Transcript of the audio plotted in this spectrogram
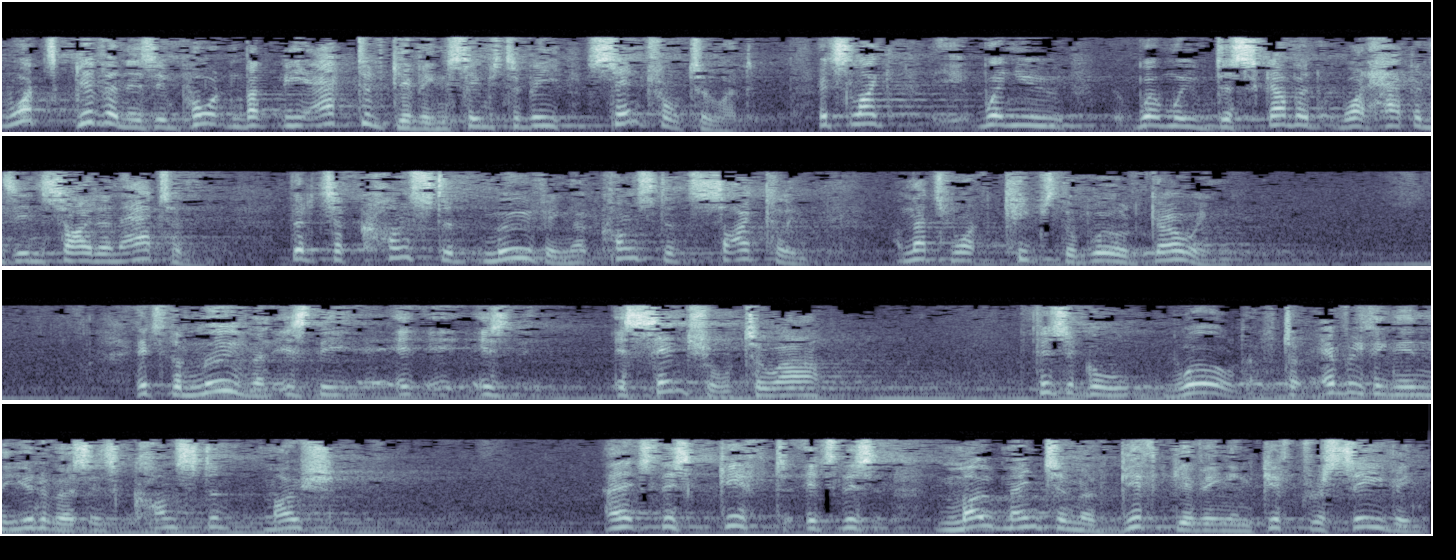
what's given is important, but the act of giving seems to be central to it. It's like when you, when we've discovered what happens inside an atom. That it's a constant moving, a constant cycling, and that's what keeps the world going. It's the movement is the is essential to our physical world, to everything in the universe is constant motion. And it's this gift, it's this momentum of gift giving and gift receiving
